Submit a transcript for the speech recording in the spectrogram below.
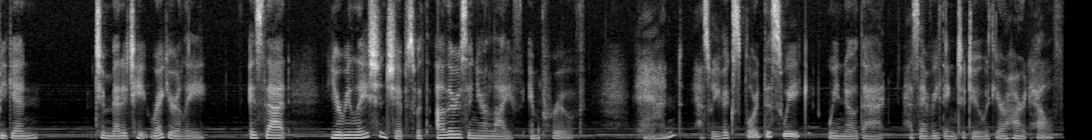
begin to meditate regularly is that your relationships with others in your life improve. And as we've explored this week, we know that has everything to do with your heart health.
